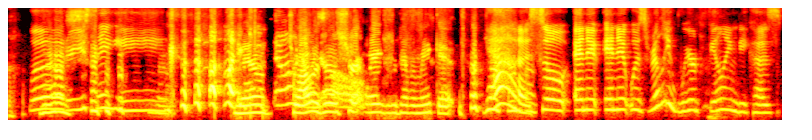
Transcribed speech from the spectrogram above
What are you saying? No. I'm like, No. "No, no, Chihuahuas little short legs would never make it. yeah so and it and it was really weird feeling because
